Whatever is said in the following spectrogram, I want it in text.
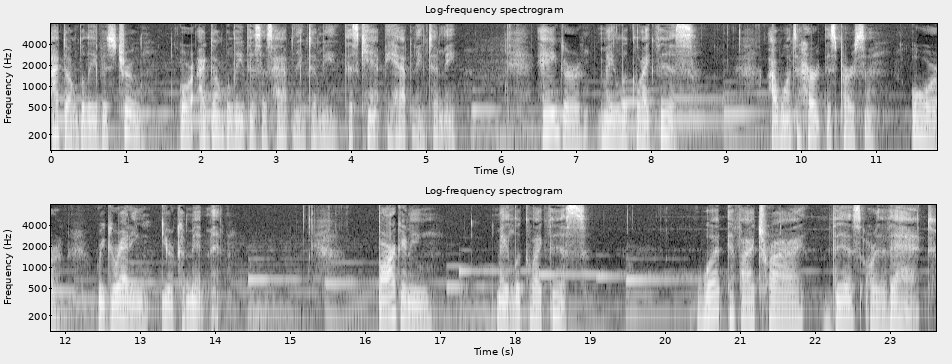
I don't believe it's true, or I don't believe this is happening to me. This can't be happening to me. Anger may look like this I want to hurt this person, or regretting your commitment. Bargaining may look like this What if I try this or that?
